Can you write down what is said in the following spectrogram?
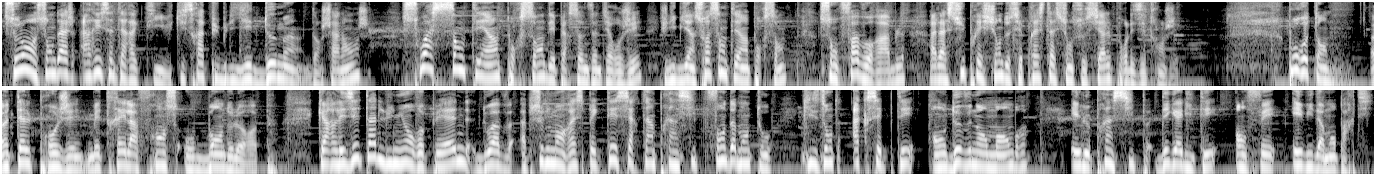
Selon un sondage Harris Interactive qui sera publié demain dans Challenge, 61% des personnes interrogées, je dis bien 61%, sont favorables à la suppression de ces prestations sociales pour les étrangers. Pour autant, un tel projet mettrait la France au banc de l'Europe, car les États de l'Union européenne doivent absolument respecter certains principes fondamentaux qu'ils ont acceptés en devenant membres, et le principe d'égalité en fait évidemment partie.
